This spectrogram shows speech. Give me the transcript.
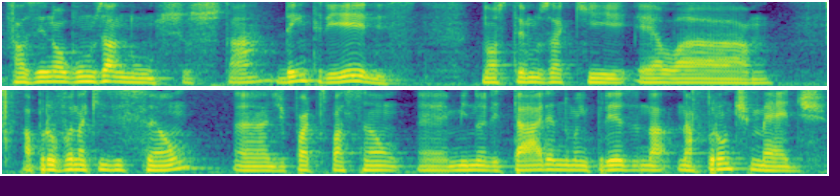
fazendo alguns anúncios. Tá? Dentre eles, nós temos aqui ela aprovando a aquisição é, de participação é, minoritária numa empresa na, na ProntMed.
